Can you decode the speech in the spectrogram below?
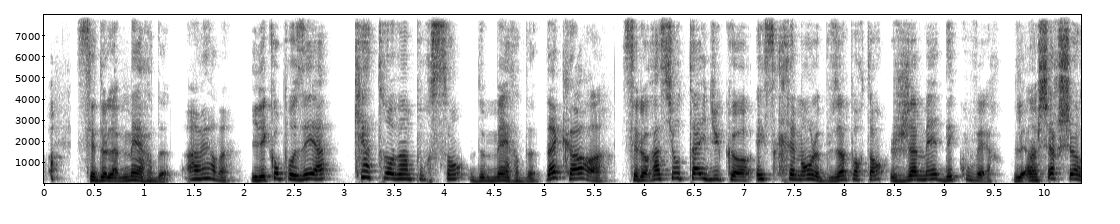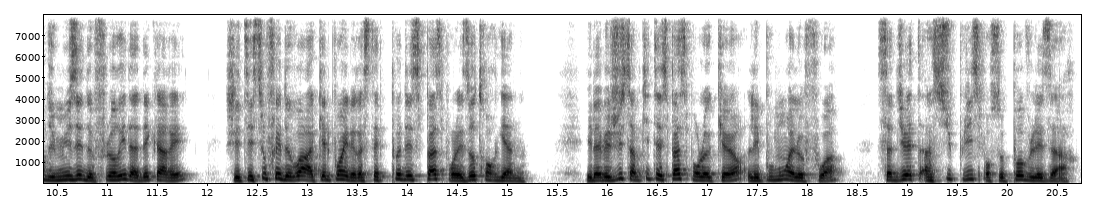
c'est de la merde. Ah merde. Il est composé à 80% de merde. D'accord. C'est le ratio taille du corps excrément le plus important jamais découvert. Un chercheur du musée de Floride a déclaré « J'ai été soufflé de voir à quel point il restait peu d'espace pour les autres organes. Il avait juste un petit espace pour le cœur, les poumons et le foie. Ça a dû être un supplice pour ce pauvre lézard. »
